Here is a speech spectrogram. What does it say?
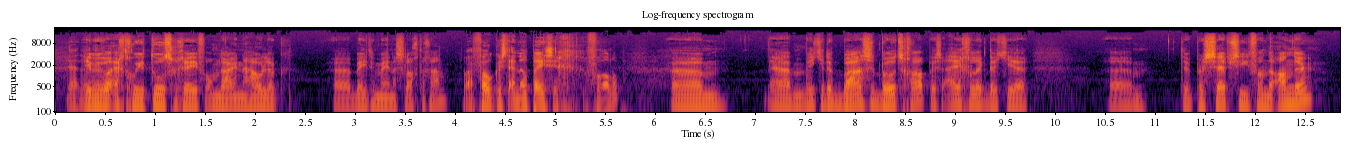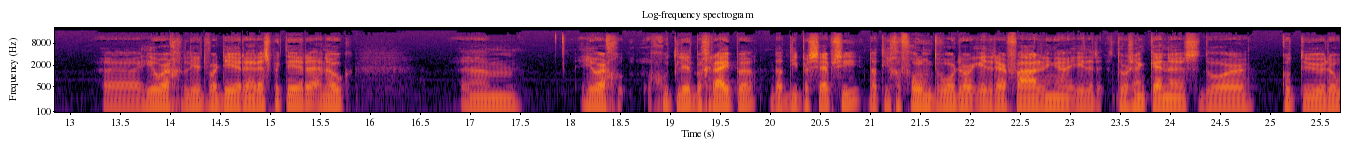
Ja, heeft me wel echt goede tools gegeven om daar inhoudelijk eh, beter mee aan de slag te gaan. Waar focust NLP zich vooral op? Ehm, weet je, de basisboodschap is eigenlijk dat je ehm, de perceptie van de ander heel erg leert waarderen en respecteren. En ook ehm, heel erg goed leert begrijpen dat die perceptie, dat die gevormd wordt door eerdere ervaringen, eerder, door zijn kennis, door cultuur, door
